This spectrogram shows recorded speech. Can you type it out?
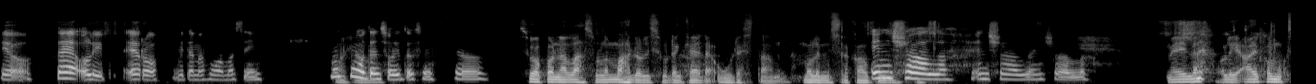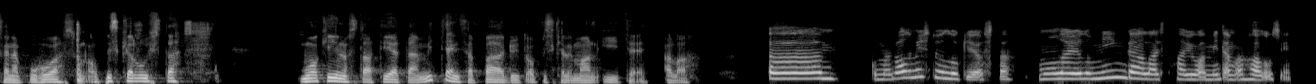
joo. Se oli ero, mitä mä huomasin. Mutta muuten se oli tosi, joo. Suokonalla sulla mahdollisuuden käydä uudestaan molemmissa kaupungeissa. Inshallah, inshallah, inshallah. Meillä oli aikomuksena puhua sun opiskeluista. Mua kiinnostaa tietää, miten sä päädyit opiskelemaan IT-alaa? Öö, kun mä valmistuin lukiosta, mulla ei ollut minkäänlaista hajua, mitä mä halusin.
